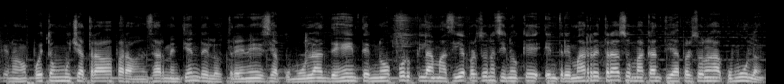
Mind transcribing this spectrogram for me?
Que nos han puesto muchas trabas para avanzar, ¿me entiendes? Los trenes se acumulan de gente, no por la masiva de personas, sino que entre más retraso, más cantidad de personas acumulan.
